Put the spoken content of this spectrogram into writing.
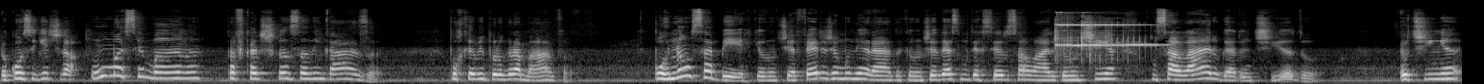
Eu conseguia tirar uma semana para ficar descansando em casa, porque eu me programava. Por não saber que eu não tinha férias remuneradas, que eu não tinha 13 terceiro salário, que eu não tinha um salário garantido, eu tinha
